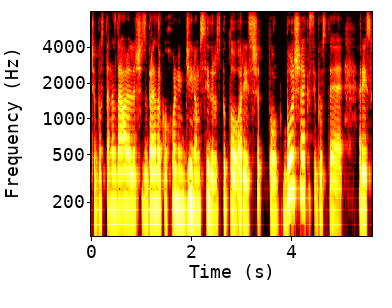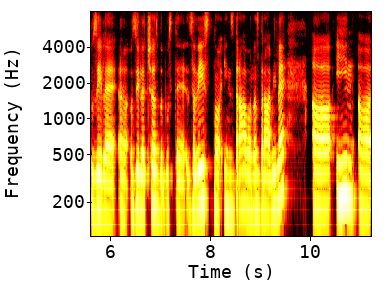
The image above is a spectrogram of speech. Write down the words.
Če boste nazdravljali še z brezalkoholnim džinom, sidrus, bo to res še toliko boljše, ker si boste res vzeli, uh, vzeli čas, da boste zavestno in zdravo nazdravili. Uh, in uh,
